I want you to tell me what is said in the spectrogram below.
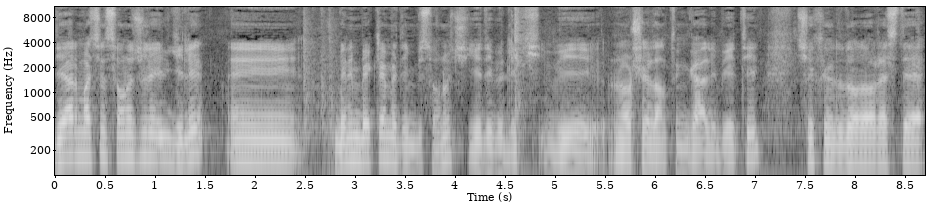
Diğer maçın sonucuyla ilgili e, benim beklemediğim bir sonuç. 7-1'lik bir Norşeland'ın galibiyeti. Çünkü Dolores'te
